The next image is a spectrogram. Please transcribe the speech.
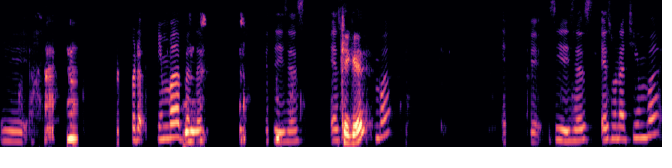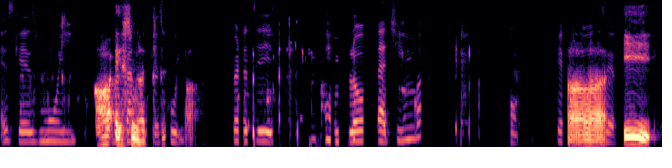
Eh, ay, pero chimba depende. que Si dices es ¿Qué qué? chimba, es que si dices es una chimba, es que es muy Ah, es una que es cool. chimba. Pero si dices, por ejemplo, la chimba, que no a Ah, y,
